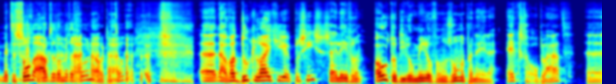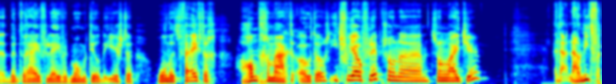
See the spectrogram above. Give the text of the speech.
met een zonneauto dan met een gewone auto, toch? Eh, nou, wat doet Lightyear precies? Zij leveren een auto die door middel van zonnepanelen extra oplaadt. Het bedrijf levert momenteel de eerste 150 handgemaakte auto's. Iets voor jou, Flip, zo'n zo'n Lightyear? Nou, nou, niet voor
